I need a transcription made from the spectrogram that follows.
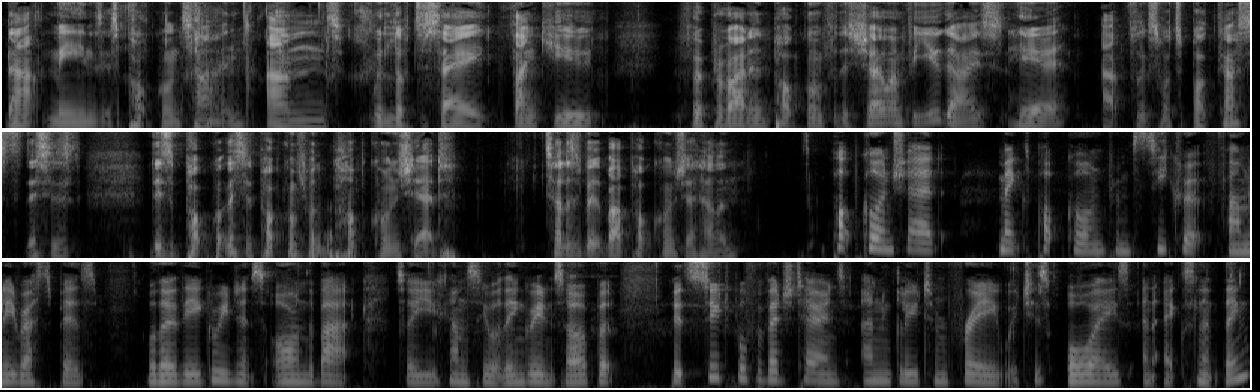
That means it's popcorn time, and we'd love to say thank you for providing popcorn for the show and for you guys here at Flixwatcher Podcast. This is this is popcorn. This is popcorn from the Popcorn Shed. Tell us a bit about Popcorn Shed, Helen. Popcorn Shed makes popcorn from secret family recipes, although the ingredients are on the back, so you can see what the ingredients are. But it's suitable for vegetarians and gluten free, which is always an excellent thing.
